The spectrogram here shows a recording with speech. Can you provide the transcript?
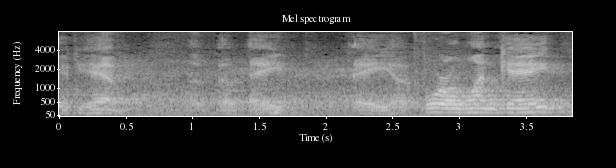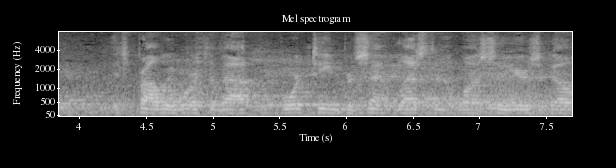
If you have a, a, a, a 401k, it's probably worth about 14% less than it was two years ago.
